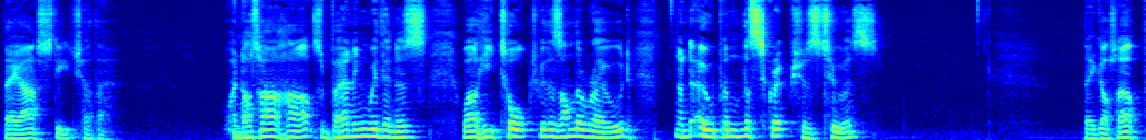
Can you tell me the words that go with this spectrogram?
They asked each other, were not our hearts burning within us while he talked with us on the road and opened the scriptures to us? They got up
